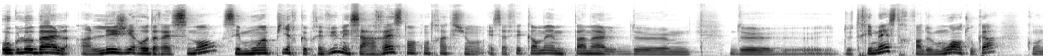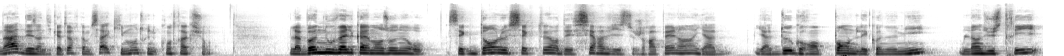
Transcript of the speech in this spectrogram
au global un léger redressement. C'est moins pire que prévu, mais ça reste en contraction. Et ça fait quand même pas mal de, de, trimestres, enfin de mois en tout cas, qu'on a des indicateurs comme ça qui montrent une contraction. La bonne nouvelle quand même en zone euro, c'est que dans le secteur des services, je rappelle, hein, il, y a, il y a deux grands pans de l'économie, l'industrie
